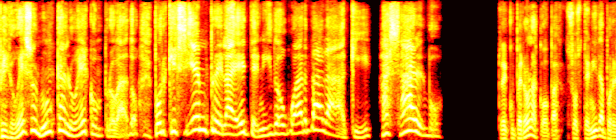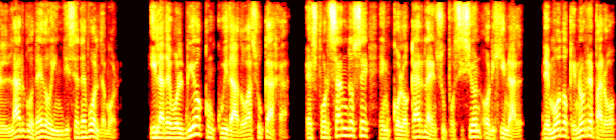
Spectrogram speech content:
Pero eso nunca lo he comprobado, porque siempre la he tenido guardada aquí, a salvo. Recuperó la copa, sostenida por el largo dedo índice de Voldemort, y la devolvió con cuidado a su caja, esforzándose en colocarla en su posición original, de modo que no reparó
